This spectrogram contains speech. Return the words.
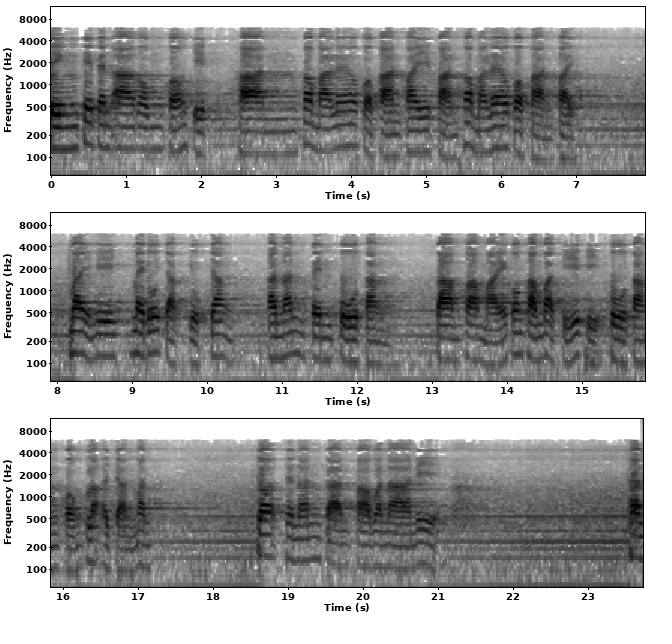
สิ่งที่เป็นอารมณ์ของจิตผ่านเข้ามาแล้วก็ผ่านไป ผ่านเข้ามาแล้วก็ผ่านไป ไม่มีไม่รู้จักหยุดยัง้งอันนั้นเป็นภูตัง ตามความหมายของคำว่าสีติภูตังของพระอาจารย์มั่น เพราะฉะนั้นการภาวนานี่ ท่าน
